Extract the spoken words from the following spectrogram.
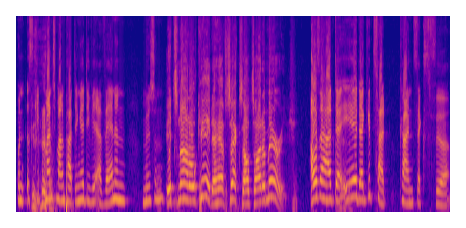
Und es gibt manchmal ein paar Dinge, die wir erwähnen müssen. It's not okay to have sex outside of marriage. Außerhalb der Ehe, da gibt es halt keinen Sex für.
